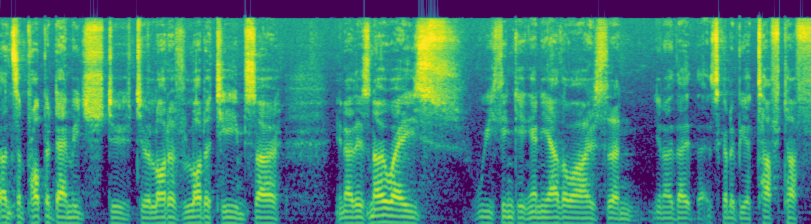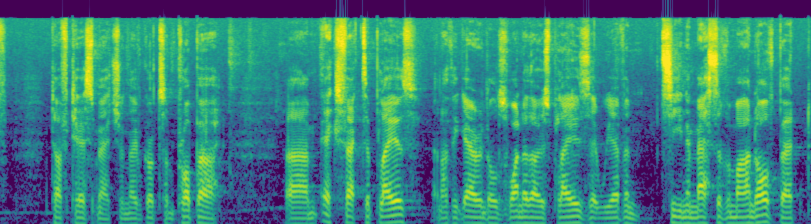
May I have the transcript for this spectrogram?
done some proper damage to, to a lot of lot of teams. So, you know, there's no ways we thinking any otherwise than you know it's going to be a tough, tough, tough test match, and they've got some proper um, X factor players, and I think Arundell's one of those players that we haven't seen a massive amount of, but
